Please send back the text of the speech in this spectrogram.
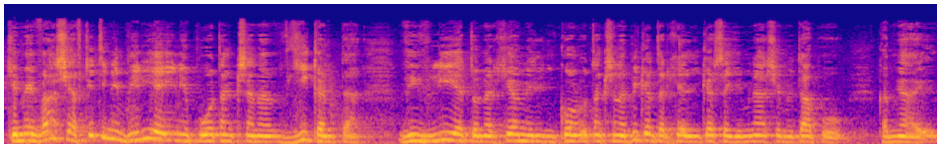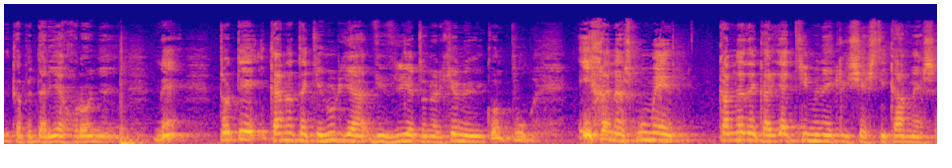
Και με βάση αυτή την εμπειρία είναι που όταν ξαναβγήκαν τα βιβλία των αρχαίων ελληνικών, όταν ξαναμπήκαν τα αρχαία ελληνικά στα γυμνάσια μετά από καμιά 15 χρόνια, ναι, τότε κάναν τα καινούργια βιβλία των αρχαίων ελληνικών που είχαν ας πούμε καμιά δεκαριά κείμενα εκκλησιαστικά μέσα.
